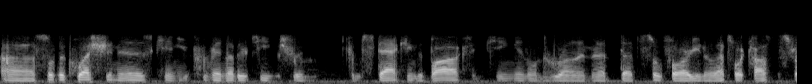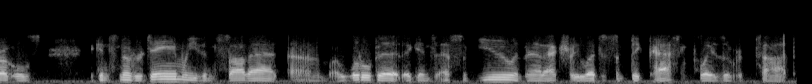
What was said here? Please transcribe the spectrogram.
Uh, so the question is, can you prevent other teams from from stacking the box and keying in on the run. That that's so far, you know, that's what caused the struggles against Notre Dame. We even saw that um, a little bit against SMU, and that actually led to some big passing plays over the top.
